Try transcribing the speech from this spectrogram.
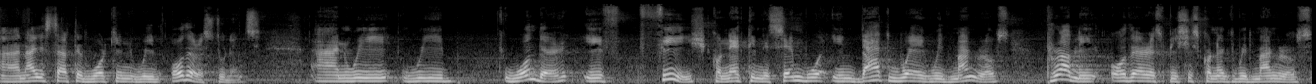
and I started working with other students. And we, we wonder if fish connect in the same way, in that way with mangroves, probably other species connect with mangroves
